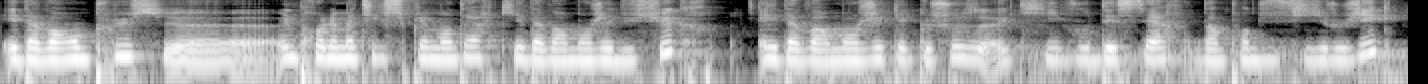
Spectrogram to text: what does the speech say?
et d'avoir en plus euh, une problématique supplémentaire qui est d'avoir mangé du sucre, et d'avoir mangé quelque chose qui vous dessert d'un point de vue physiologique,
